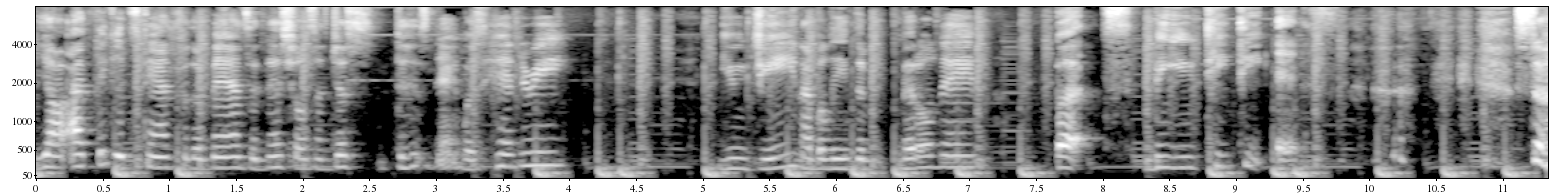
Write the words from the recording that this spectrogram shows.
y'all, I think it stands for the man's initials, and just his name was Henry Eugene, I believe the middle name, Butts, B U T T S. so,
